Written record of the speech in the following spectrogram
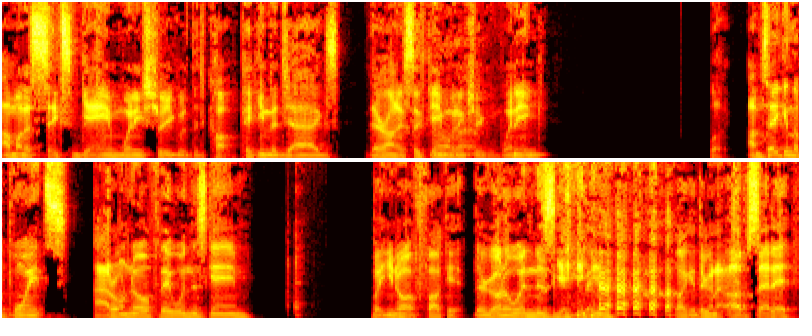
I'm on a six game winning streak with the picking the Jags. They're on a six game oh, winning man. streak, winning. I'm taking the points. I don't know if they win this game, but you know what? Fuck it. They're going to win this game. Fuck it. They're going to upset it.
